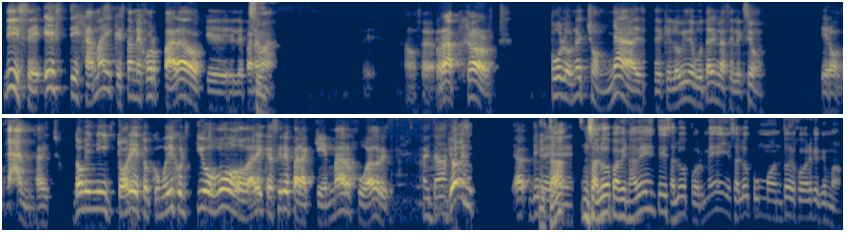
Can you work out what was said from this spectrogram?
Dice, este Jamaica está mejor parado que el de Panamá. Eh, Vamos a ver, Rap Heart. Polo no ha hecho nada desde que lo vi debutar en la selección. Pero nada ha hecho. Dominic Toreto, como dijo el tío Godo, Gareca sirve para quemar jugadores. Ahí está. Yo les. ah, Ahí Dime, está. Un saludo para Benavente, saludo por May, un saludo por un montón de jugadores que he quemado.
